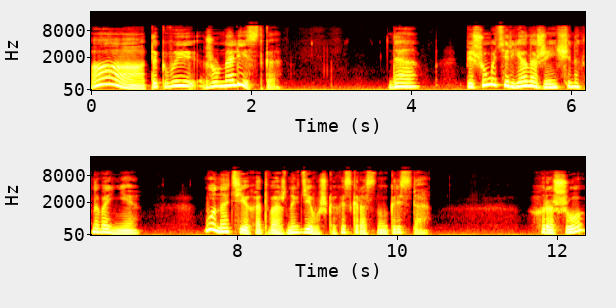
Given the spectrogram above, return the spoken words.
А, так вы журналистка. Да, пишу материал о женщинах на войне. Вон о тех отважных девушках из Красного Креста. Хорошо,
